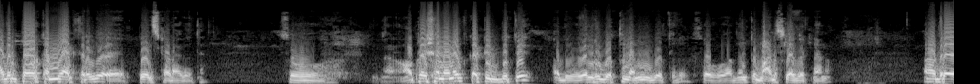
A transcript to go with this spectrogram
ಅದ್ರ ಪವರ್ ಕಮ್ಮಿ ಆಗ್ತಿರೋದು ಪೇನ್ ಸ್ಟಾರ್ಟ್ ಆಗುತ್ತೆ. ಸೊ ಆಪರೇಷನ್ ಅನ್ನೋದು ಕಟ್ಟಿದ್ ಅದು ಎಲ್ರಿಗೂ ಗೊತ್ತು, ನನಗೂ ಗೊತ್ತಿಲ್ಲ. ಸೊ ಅದಂತೂ ಮಾಡಿಸ್ಲೇಬೇಕು ನಾನು. ಆದ್ರೆ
